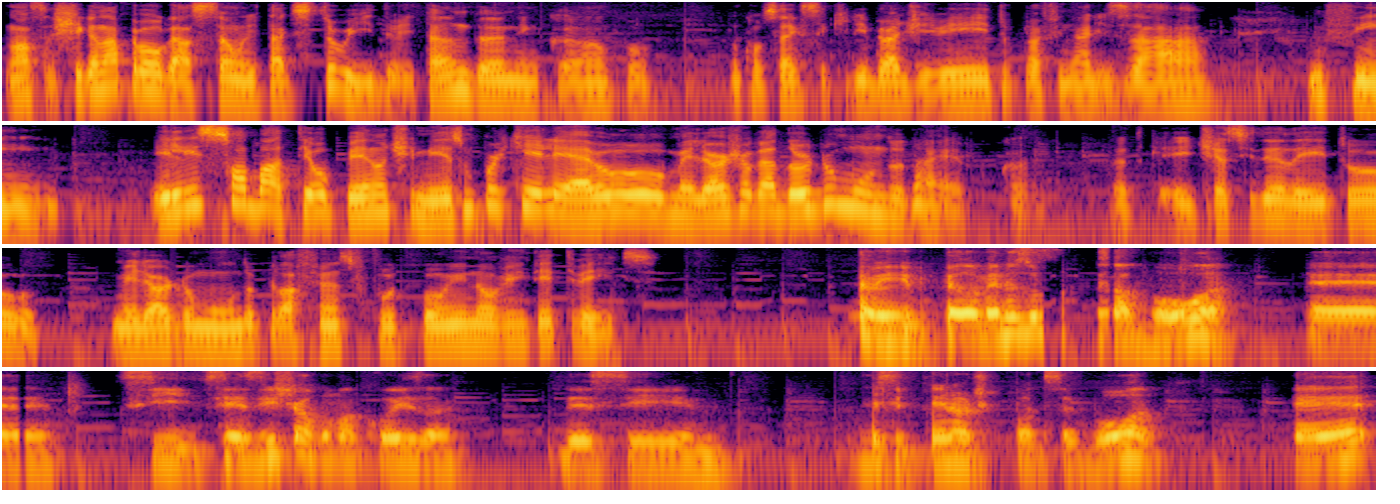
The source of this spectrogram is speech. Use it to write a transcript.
nossa, chega na prorrogação, ele tá destruído, ele tá andando em campo, não consegue se equilibrar direito para finalizar. Enfim, ele só bateu o pênalti mesmo porque ele era o melhor jogador do mundo na época. Ele tinha sido eleito melhor do mundo pela France Football em 93. E pelo menos uma coisa boa, é, se, se existe alguma coisa desse, desse pênalti que pode ser boa, é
